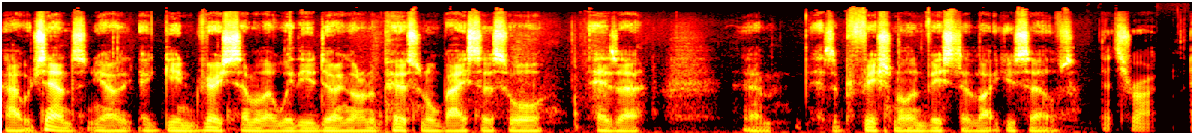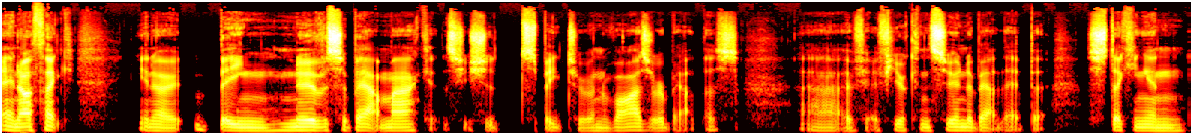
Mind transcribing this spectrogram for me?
Uh, which sounds, you know, again very similar whether you're doing it on a personal basis or as a um, as a professional investor like yourselves. That's right, and I think you know, being nervous about markets, you should speak to an advisor about this uh, if, if, you're concerned about that. But sticking in,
